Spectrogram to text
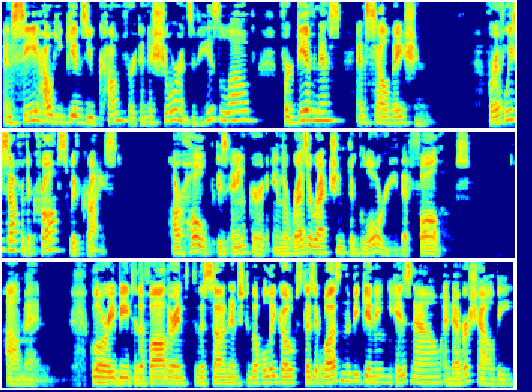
and see how he gives you comfort and assurance of his love, forgiveness, and salvation. For if we suffer the cross with Christ, our hope is anchored in the resurrection to glory that follows. Amen. Glory be to the Father, and to the Son, and to the Holy Ghost, as it was in the beginning, is now, and ever shall be,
